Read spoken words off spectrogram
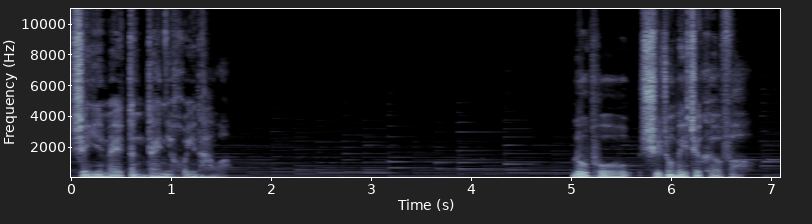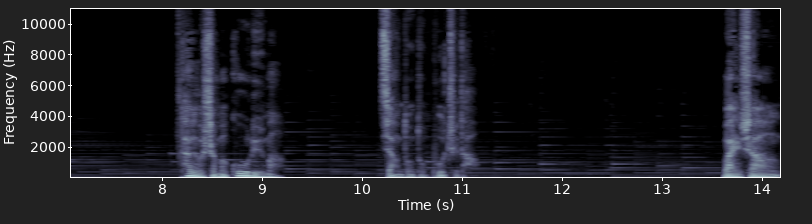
是因为等待你回答我。”卢普始终未知可否。他有什么顾虑吗？蒋东东不知道。晚上，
